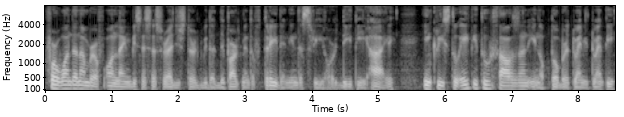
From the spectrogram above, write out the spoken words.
For one, the number of online businesses registered with the Department of Trade and Industry, or DTI, increased to 82,000 in October 2020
